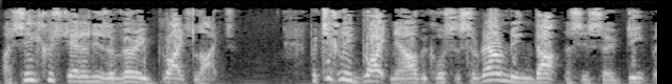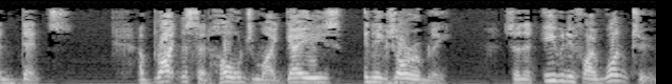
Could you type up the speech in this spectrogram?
I see Christianity as a very bright light. Particularly bright now because the surrounding darkness is so deep and dense. a brightness that holds my gaze inexorably, so that even if I want to,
